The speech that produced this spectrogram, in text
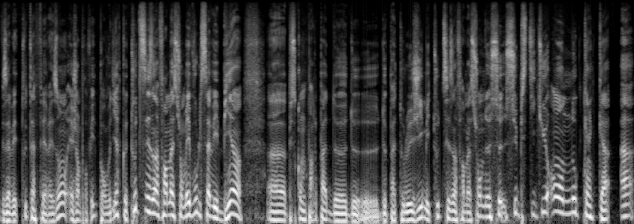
Vous avez tout à fait raison et j'en profite pour vous dire que toutes ces informations, mais vous le savez bien, euh, puisqu'on ne parle pas de, de, pathologie, mais toutes ces informations ne se substituent en aucun cas à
